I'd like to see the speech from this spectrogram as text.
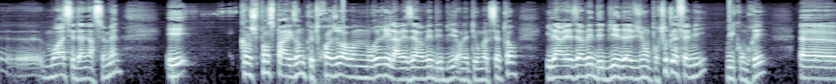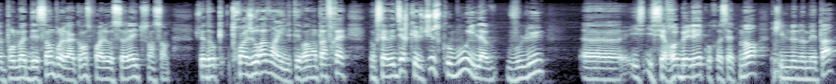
euh, mois, ces dernières semaines. Et quand je pense, par exemple, que trois jours avant de mourir, il a réservé des billets, on était au mois de septembre, il a réservé des billets d'avion pour toute la famille, lui compris, euh, pour le mois de décembre, pour les vacances, pour aller au soleil, tous ensemble. Je veux donc, trois jours avant, il n'était vraiment pas frais. Donc ça veut dire que jusqu'au bout, il a voulu euh, il, s'est rebellé contre cette mort qu'il ne nommait pas.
